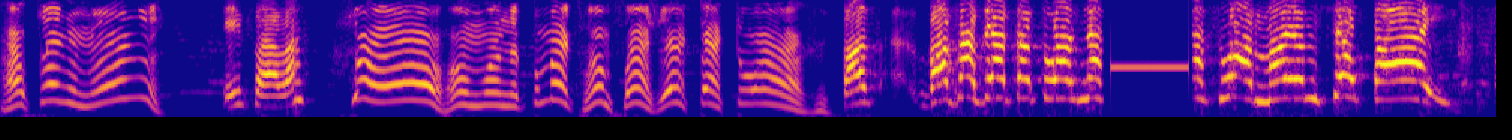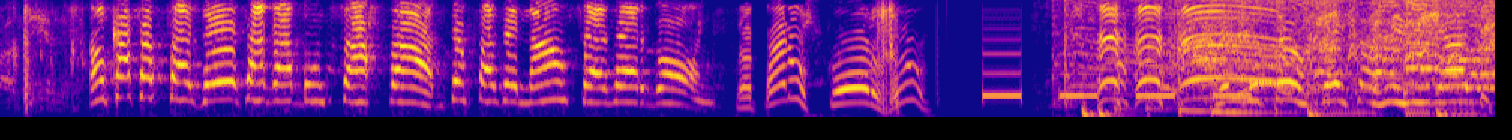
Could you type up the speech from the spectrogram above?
É o que, Nene? Quem fala? Sou eu, Romana. Como é que vamos fazer a tatuagem? Vai vai fazer a tatuagem na, na sua mãe ou no seu pai. Não caça fazer, vagabundo safado. Não tem que fazer não, você é vergonha. Prepara os coros, viu? Ele não tem os peitos virados.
